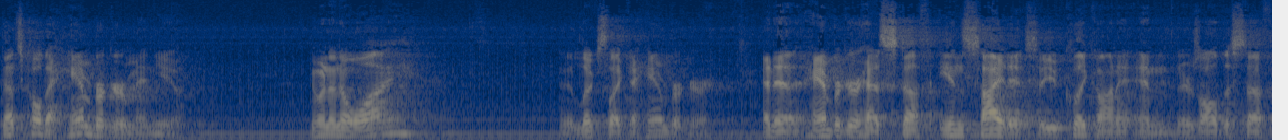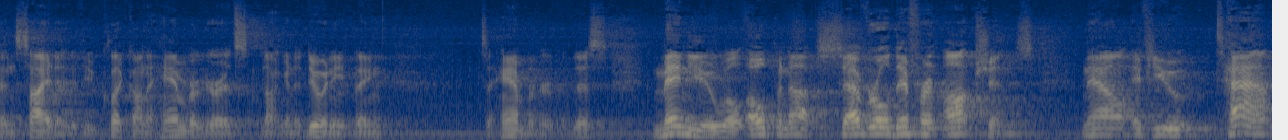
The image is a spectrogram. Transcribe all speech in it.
That's called a hamburger menu. You want to know why? It looks like a hamburger. And a hamburger has stuff inside it, so you click on it and there's all the stuff inside it. If you click on a hamburger, it's not going to do anything. It's a hamburger. But this menu will open up several different options. Now, if you tap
